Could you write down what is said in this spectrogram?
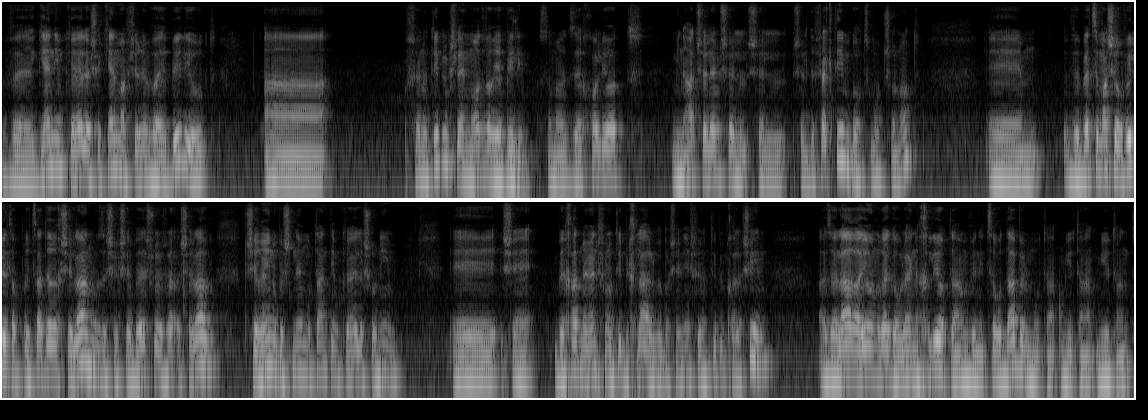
וגנים כאלה שכן מאפשרים וייביליות, הפנוטיפים שלהם מאוד וריאביליים. זאת אומרת, זה יכול להיות מנעד שלם של, של, של דפקטים בעוצמות שונות. אמ, ובעצם מה שהוביל את הפריצת דרך שלנו זה שכשבאיזשהו שלב, כשראינו בשני מוטנטים כאלה שונים, אה, שבאחד מהם אין פנוטיפ בכלל ובשני יש פנוטיפים חלשים, אז עלה הרעיון, רגע, אולי נחליא אותם וניצור דאבל מיוטנט,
